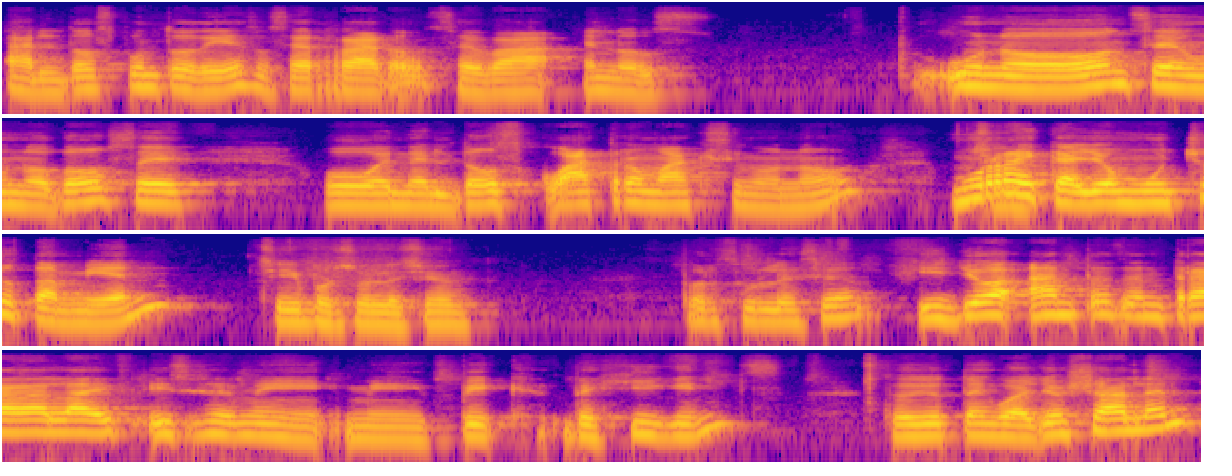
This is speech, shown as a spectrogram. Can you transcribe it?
al 2.10, o sea, es raro. Se va en los 1.11, 1.12 o en el 2.4 máximo, ¿no? Murray cayó mucho también. Sí, por su lesión. Por su lesión. Y yo antes de entrar a live hice mi, mi pick de Higgins. Entonces yo tengo a Josh Allen.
